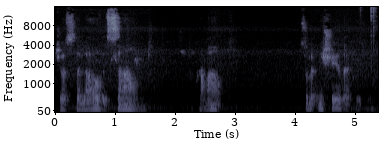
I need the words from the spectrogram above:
Just allow the sound to come out. So let me share that with you.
